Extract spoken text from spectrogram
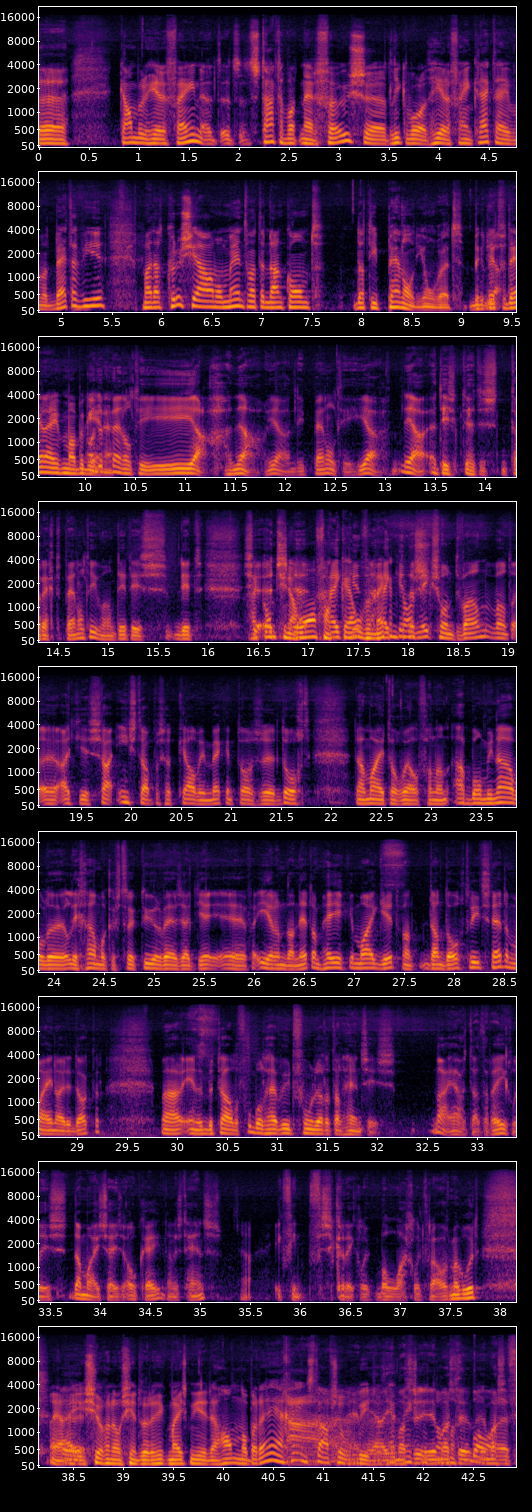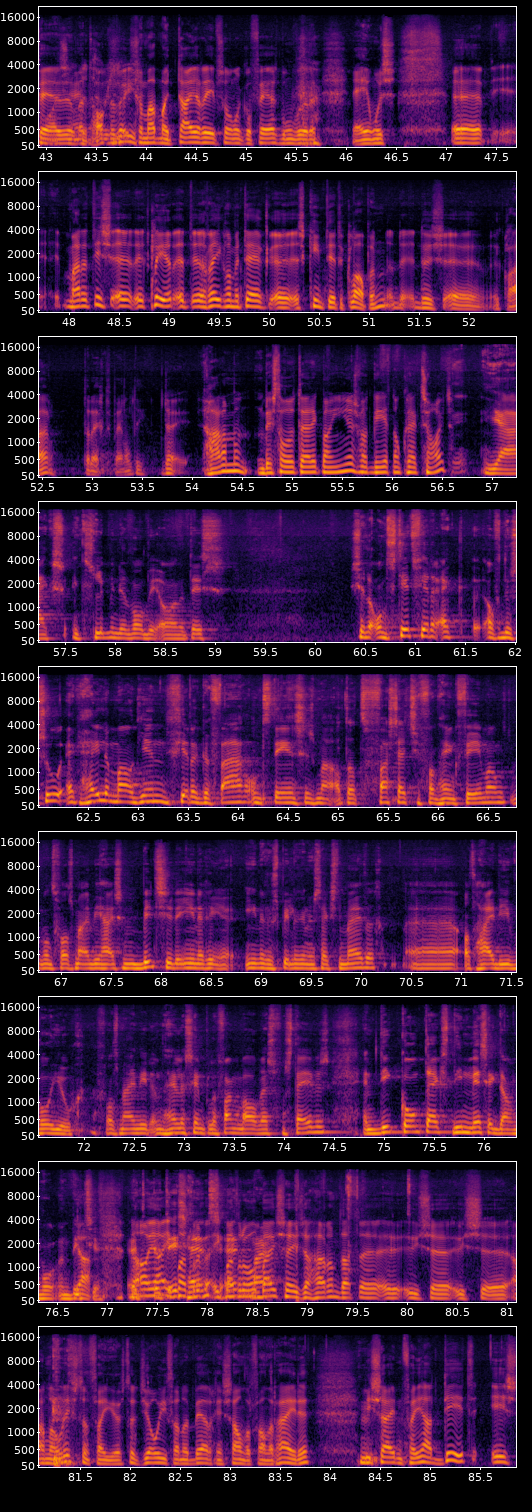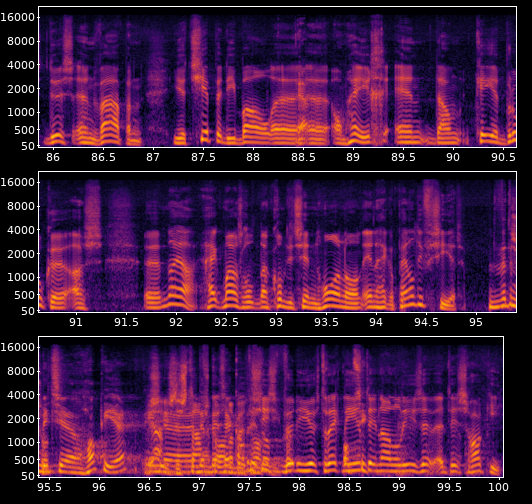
Cambuur Heerenveen, het, het, startte wat nerveus. Het liep wel dat Heerenveen krijgt even wat beter weer. Maar dat cruciale moment wat er dan komt, dat die penalty jong wordt. Laten we daar even maar beginnen. Oh, de penalty, ja. Nou, ja, die penalty, ja. Ja, het is, het is een terechte penalty, want dit is... Dit, hij komt je naar uh, van Kelvin McIntosh. Hij er niks van dwan, want uh, als je zou instappen zoals Kelvin McIntosh uh, docht, dan moet je toch wel van een abominabele lichamelijke structuur wezen dat je uh, eer hem dan net omheen mag gaat, want dan doogt er iets net, dan moet je naar de dokter. Maar in het betaalde voetbal hebben we het gevoel dat het dan Hens is. Nou ja, als dat de regel is, dan moet je zeggen, oké, okay, dan is het Hens. Ik vind het verschrikkelijk belachelijk trouwens, maar goed. Nou ja, uh, nou dat ik meest meer de hand op een rij geen staf zo gebied. Ja, je mag ze ver met hak Ze maakt mijn tire heeft zo'n vers worden. Nee jongens, uh, maar het is uh, clear, het reglementair uh, skint dit te klappen, dus klaar. Terechte penalty. De Harmen, best al de tijd maar eens wat Geert nou correct uit? Ja, ik, ik slip me er wel bij aan. Het is zullen ontsteert verder of de zo ik helemaal geen verder gevaar ontstaan is maar altijd dat vastzetje van Henk Veerman want volgens mij wie hij is een beetje de enige, enige speler in de 16 meter uh, had hij die wil joeg volgens mij weer een hele simpele vangbal west van Stevens en die context die mis ik dan wel een beetje ja. nou ja, ik moet er, ik er wel maar... bij zeggen Harm dat uh, uw, uw uh, analisten van juster Joey van den Berg en Sander van der Heijden hm. die zeiden van ja dit is dus een wapen je chippen die bal ja. omheen en dan het broeken als, uh, nou ja, Hek Mazel, dan komt iets in hoorn en Hek een penalty versiert. Het wordt een beetje hockey, hè? Precies, de strafcorner. Precies, we juist direct niet in analyse, het is hockey.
